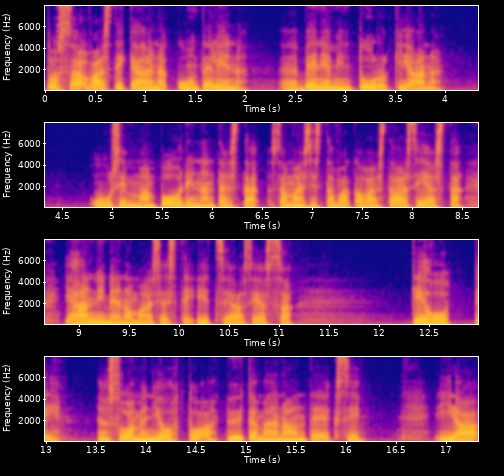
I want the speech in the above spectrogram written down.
tuossa vastikään kuuntelin Benjamin Turkian uusimman pohdinnan tästä samaisesta vakavasta asiasta, ja hän nimenomaisesti itse asiassa kehotti Suomen johtoa pyytämään anteeksi ja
